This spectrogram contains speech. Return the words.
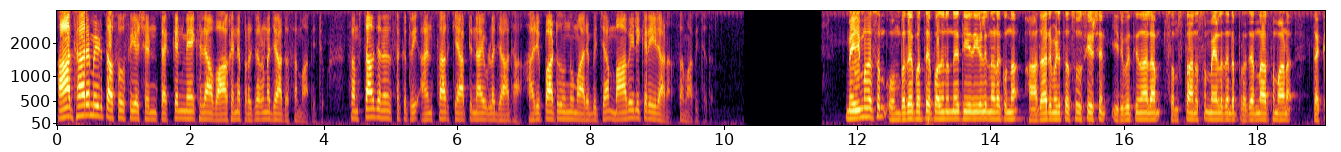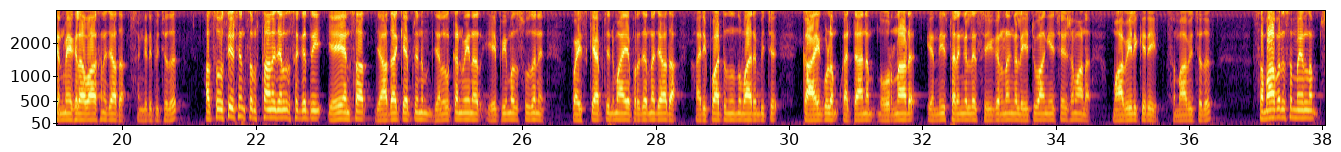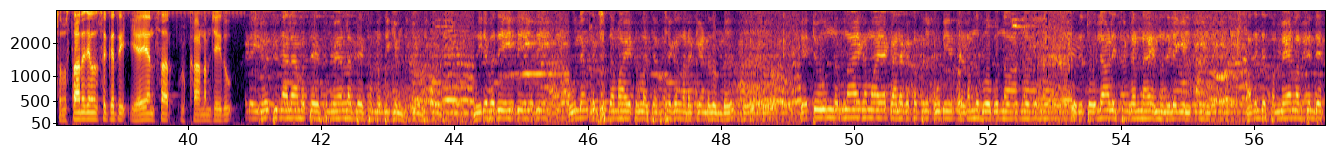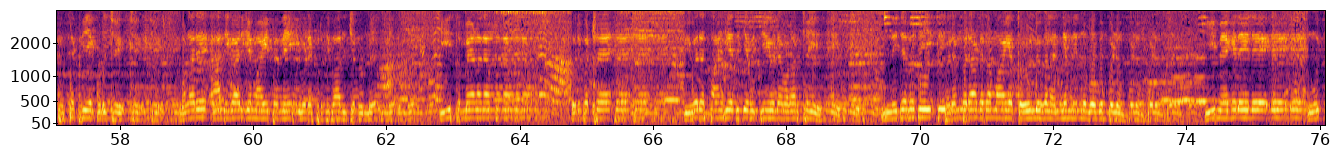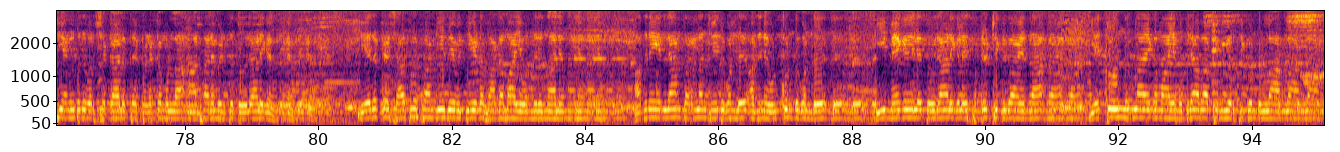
ആധാരമെഴുത്ത് association തെക്കൻ മേഖല വാഹന പ്രചരണ ജാഥ സമാപിച്ചു. സംസ്ഥാന ജനറൽ സെക്രട്ടറി അൻസാർ ക്യാപ്റ്റനായുള്ള ജാഥ ഹരിപ്പാട്ട് നിന്നും ആരംഭിച്ച മാവേലിക്കരയിലാണ് സമാപിച്ചത്. മെയ് മാസം ഒമ്പത് പത്ത് പതിനൊന്ന് തീയതികളിൽ നടക്കുന്ന ആധാരമെഴുത്ത് അസോസിയേഷൻ ഇരുപത്തിനാലാം സംസ്ഥാന സമ്മേളനത്തിന്റെ പ്രചരണാർത്ഥമാണ് തെക്കൻ മേഖലാ വാഹനജാഥ സംഘടിപ്പിച്ചത്. അസോസിയേഷൻ സംസ്ഥാന ജനറൽ സെക്രട്ടറി എ അൻസാർ ജാഥ ക്യാപ്റ്റനും general convener A P Madhusoodanan vice ക്യാപ്റ്റനുമായ പ്രചരണ ജാഥ ഹരിപ്പാട്ടു നിന്നും ആരംഭിച്ച് കായംകുളം കറ്റാനം നൂർനാട് എന്നീ സ്ഥലങ്ങളിലെ സ്വീകരണങ്ങൾ ഏറ്റുവാങ്ങിയ ശേഷമാണ് മാവേലിക്കരയിൽ സമാപിച്ചത്. സമാപന സമ്മേളനം സംസ്ഥാന ജനറൽ സെക്രട്ടറി എ അൻസാർ ഉദ്ഘാടനം ചെയ്തു. ഇരുപത്തിനാലാമത്തെ സമ്മേളനത്തെ സംബന്ധിക്കും നിരവധി കൂലംകർഷിതമായിട്ടുള്ള ചർച്ചകൾ നടക്കേണ്ടതുണ്ട്. ഏറ്റവും നിർണായകമായ കാലഘട്ടത്തിൽ കൂടി കടന്നു പോകുന്ന ഒരു തൊഴിലാളി സംഘടന എന്ന നിലയിൽ അതിന്റെ സമ്മേളനത്തിന്റെ പ്രസക്തിയെക്കുറിച്ച് വളരെ ആധികാരികമായി തന്നെ ഇവിടെ പ്രതിപാദിച്ചിട്ടുണ്ട്. ഈ സമ്മേളനം ഒരുപക്ഷെ വിവര സാങ്കേതിക വിദ്യയുടെ വളർച്ചയിൽ നിരവധി പരമ്പരാഗതമായ തൊഴിലുകൾ അന്യം നിന്ന് പോകുമ്പോഴും ഈ മേഖലയിലെ നൂറ്റി അൻപത് വർഷക്കാലത്തെ പഴക്കമുള്ള ആധാരമെടുത്ത തൊഴിലാളികൾ ഏതൊക്കെ ശാസ്ത്ര സാങ്കേതിക വിദ്യയുടെ ഭാഗമായി വന്നിരുന്നാലും അതിനെയെല്ലാം തരണം ചെയ്തുകൊണ്ട് അതിനെ ഉൾക്കൊണ്ടുകൊണ്ട് ഈ മേഖലയിലെ തൊഴിലാളികളെ സംരക്ഷിക്കുക എന്ന ഏറ്റവും നിർണായകമായ മുദ്രാവാക്യം ഉയർത്തിക്കൊണ്ടുള്ള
